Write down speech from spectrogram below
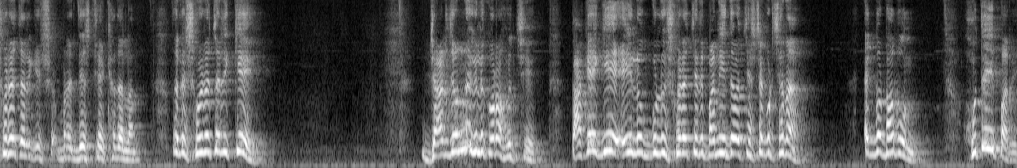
স্বৈরাচারীকে মানে দেশ থেকে খেদালাম তাহলে স্বৈরাচারী কে? যার জন্য এগুলো করা হচ্ছে, তাকে গিয়ে এই লোকগুলো স্বৈরাচারী বানিয়ে দেওয়ার চেষ্টা করছে না? একবার ভাবুন, হতেই পারে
